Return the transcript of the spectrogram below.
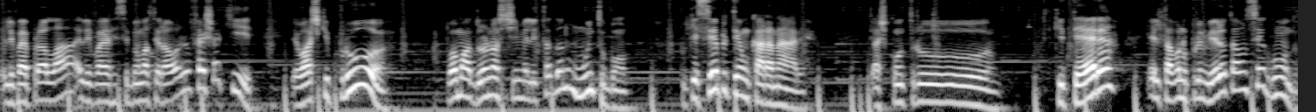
ele vai pra lá, ele vai receber um lateral, eu fecho aqui. Eu acho que pro, pro amador, nosso time ali tá dando muito bom. Porque sempre tem um cara na área. Acho que contra o Quitéria, ele tava no primeiro, eu tava no segundo.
